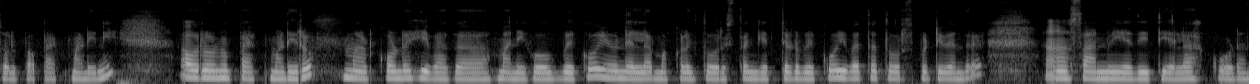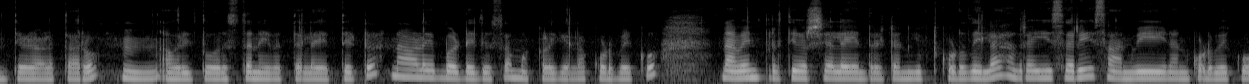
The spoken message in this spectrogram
ಸ್ವಲ್ಪ ಪ್ಯಾಕ್ ಮಾಡೀನಿ. ಅವರು ಪ್ಯಾಕ್ ಮಾಡಿರು. ಮಾಡಿಕೊಂಡು ಇವಾಗ ಮನೆಗೆ ಹೋಗಬೇಕು. ಇವನ್ನೆಲ್ಲ ಮಕ್ಕಳಿಗೆ ತೋರಿಸ್ದಂಗೆ ಎತ್ತಿಡಬೇಕು. ಇವತ್ತು ತೋರಿಸ್ಬಿಟ್ಟಿವಿ ಅಂದರೆ ಸಾನ್ವಿ, ಅದಿತಿ ಎಲ್ಲ ಕೋಡ್ ಅಂತೇಳಿ ಅಳ್ತಾರೋ. ಅವ್ರಿಗೆ ತೋರಿಸ್ತಾನೆ ಇವತ್ತೆಲ್ಲ ಎತ್ತಿಟ್ಟು, ನಾಳೆ ಬರ್ಡೇ ದಿವಸ ಮಕ್ಕಳಿಗೆಲ್ಲ ಕೊಡಬೇಕು. ನಾವೇನು ಪ್ರತಿ ವರ್ಷ ಎಲ್ಲ ಏನು ರಿಟರ್ನ್ ಗಿಫ್ಟ್ ಕೊಡೋದಿಲ್ಲ. ಆದರೆ ಈ ಸರಿ ಸಾನ್ವಿ ನಾನು ಕೊಡಬೇಕು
